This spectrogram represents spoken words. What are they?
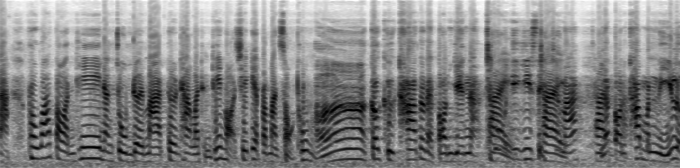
ค่ะ เพราะว่าตอนที่นางจูมเดินมาเดินทางมาถึงที่หมอชิดเนี่ยประมาณสองทุ่ม อ่าก็คือฆ่าตั้งแต่ตอนเย็นน่ะใช่ช่วงวันที่ 20 ใช่ใช่ไหมใช่และตอนค่ำมันหนีเล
